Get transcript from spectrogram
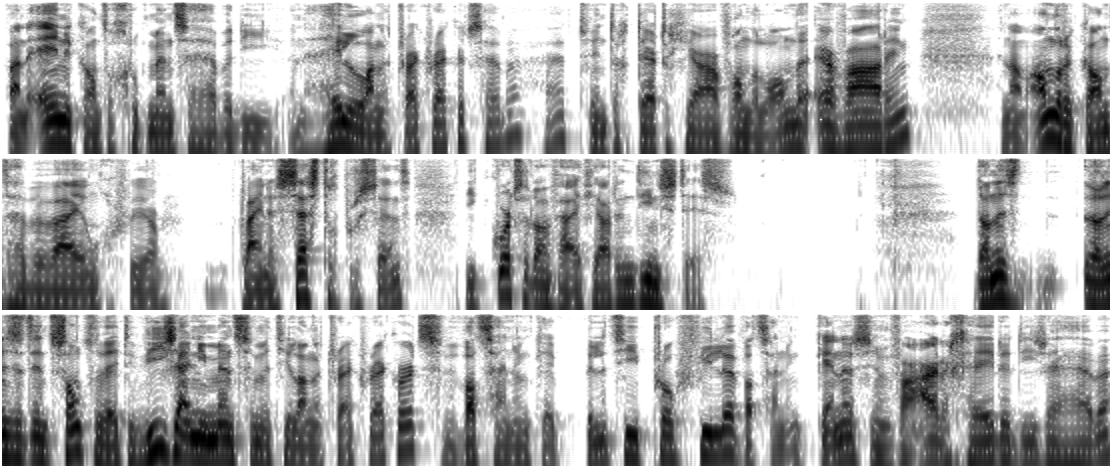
we aan de ene kant een groep mensen hebben die een hele lange track records hebben. Hè, 20, 30 jaar van de landen ervaring. En aan de andere kant hebben wij ongeveer kleine 60% die korter dan vijf jaar in dienst is. Dan is, dan is het interessant te weten wie zijn die mensen met die lange track records? Wat zijn hun capability profielen? Wat zijn hun kennis en vaardigheden die ze hebben?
